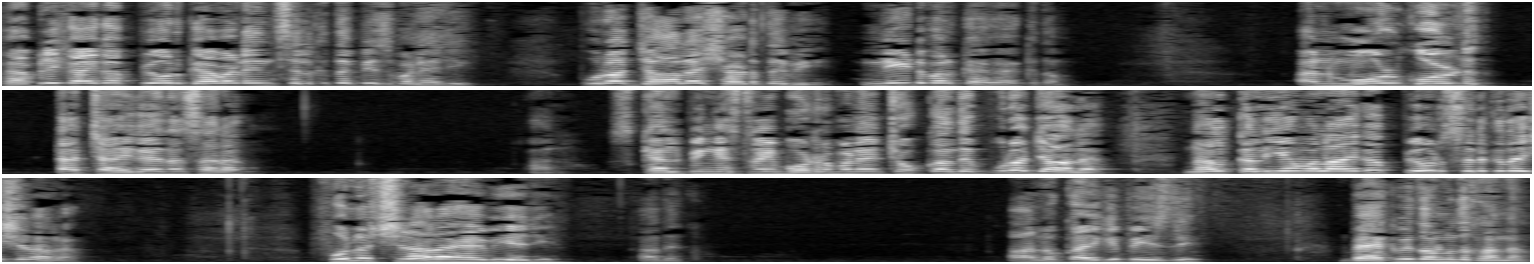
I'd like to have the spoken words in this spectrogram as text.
ਫੈਬਰਿਕ ਆਏਗਾ ਪਿਓਰ ਗੈਵਰਡਿਨ ਸਿਲਕ ਤੇ ਪੀਸ ਬਣਿਆ ਜੀ। ਪੂਰਾ ਜਾਲ ਹੈ ਸ਼ਰਟ ਤੇ ਵੀ। ਨੀਟ ਵਰਕ ਹੈਗਾ ਇੱਕਦਮ। ਅਨਮੋਲਡ 골ਡ ਟੱਚ ਆਏਗਾ ਇਹਦਾ ਸਾਰਾ। ਆ ਸਕੈਲਪਿੰਗ ਇਸ ਤਰ੍ਹਾਂ ਹੀ ਬਾਰਡਰ ਬਣਿਆ, ਚੌਕਾਂ ਦੇ ਪੂਰਾ ਜਾਲ ਹੈ। ਨਾਲ ਕਲੀਆਂ ਵਾਲਾ ਆਏਗਾ ਪਿਓਰ ਸਿਲਕ ਦਾ ਹੀ ਸ਼ਰਾਰਾ। ਫੁੱਲ ਸ਼ਰਾਰਾ ਹੈਵੀ ਹੈ ਜੀ। ਆ ਦੇਖੋ। ਆ ਲੁੱਕ ਆਏਗੀ ਪੀਸ ਦੀ। ਬੈਕ ਵੀ ਤੁਹਾਨੂੰ ਦਿਖਾਣਾ।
